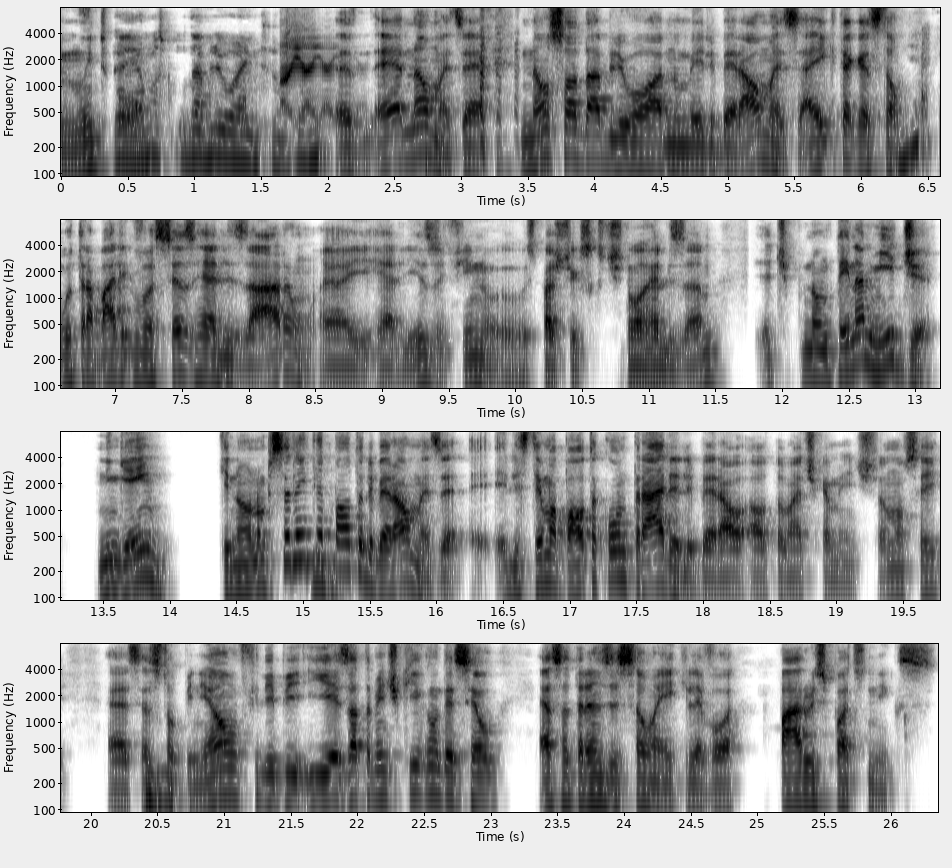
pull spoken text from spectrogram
muito bom. Ganhamos pro WO, então. É, é, não, mas é não só WO no meio liberal, mas aí que tá a questão. Uhum. O trabalho que vocês realizaram é, e realizam, enfim, o Spotnix continua realizando, é, tipo, não tem na mídia. Ninguém. Que não, não precisa nem ter uhum. pauta liberal, mas é, eles têm uma pauta contrária liberal automaticamente. Então, não sei essa é a sua uhum. opinião, Felipe, e exatamente o que aconteceu essa transição aí que levou para o Spotnix?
